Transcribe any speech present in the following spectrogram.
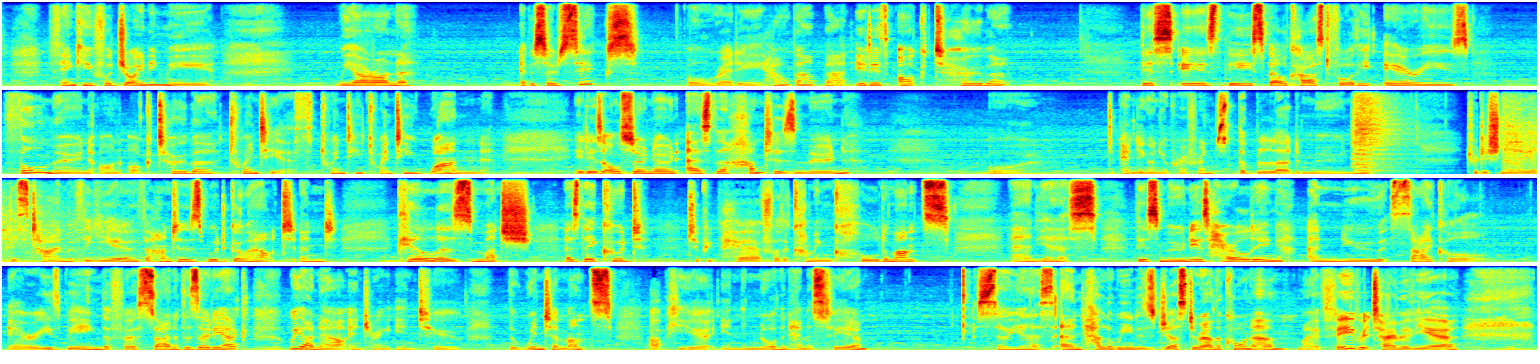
Thank you for joining me. We are on episode 6 already. How about that? It is October. This is the spellcast for the Aries full moon on October 20th, 2021. It is also known as the Hunter's Moon, depending on your preference, the Blood Moon. Traditionally, at this time of the year, the hunters would go out and kill as much as they could to prepare for the coming colder months. And yes, this moon is heralding a new cycle. Aries being the first sign of the zodiac, we are now entering into the winter months up here in the northern hemisphere. So, yes, and Halloween is just around the corner, my favorite time of year.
